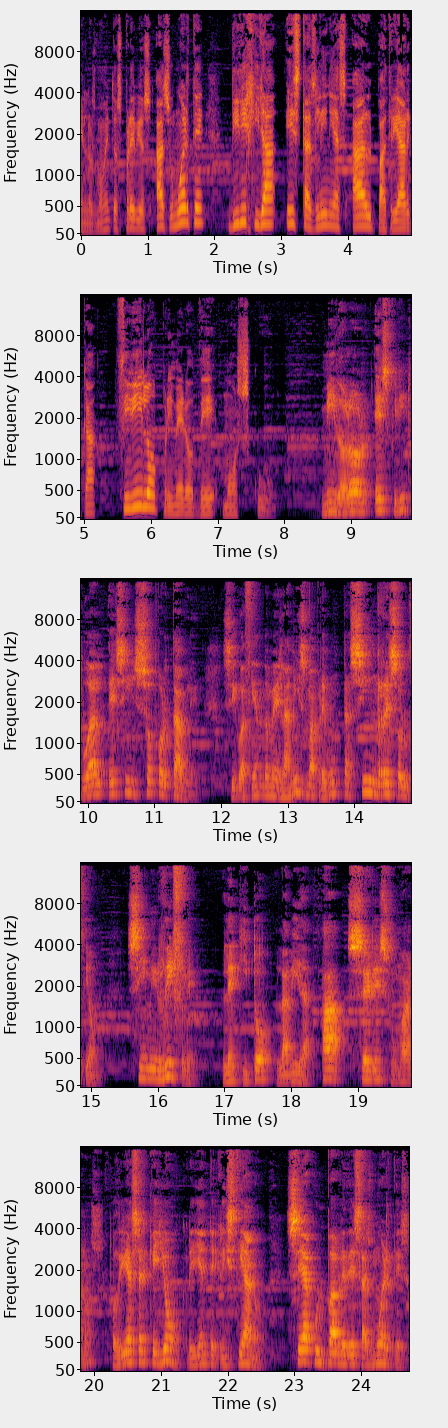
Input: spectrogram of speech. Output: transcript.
En los momentos previos a su muerte, dirigirá estas líneas al patriarca Cirilo I de Moscú. Mi dolor espiritual es insoportable. Sigo haciéndome la misma pregunta sin resolución. Si mi rifle le quitó la vida a seres humanos, podría ser que yo, creyente cristiano, sea culpable de esas muertes,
